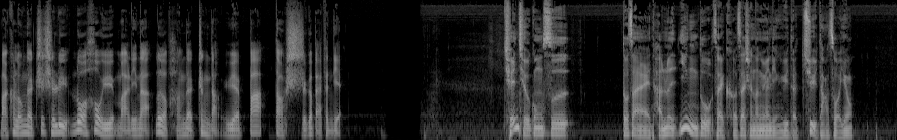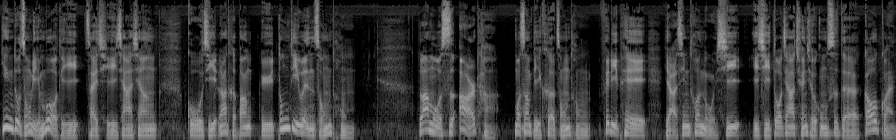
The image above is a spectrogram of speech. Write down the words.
马克龙的支持率落后于玛丽娜·勒庞的政党约八到十个百分点。全球公司都在谈论印度在可再生能源领域的巨大作用。印度总理莫迪在其家乡古吉拉特邦与东帝汶总统拉姆斯阿尔塔莫桑比克总统菲利佩·亚辛托努西以及多家全球公司的高管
